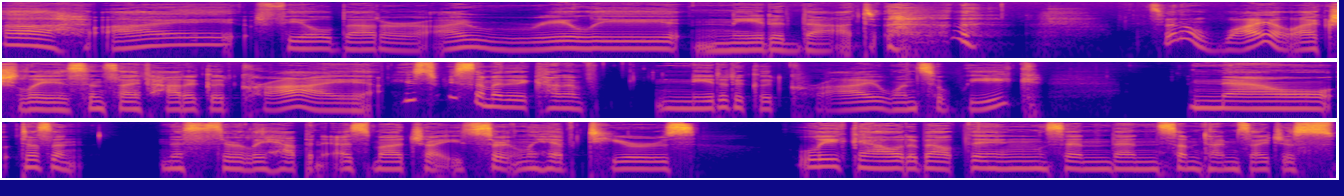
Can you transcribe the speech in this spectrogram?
Ah, I feel better. I really needed that. it's been a while actually since I've had a good cry. I used to be somebody that kind of needed a good cry once a week. Now doesn't necessarily happen as much. I certainly have tears leak out about things. And then sometimes I just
